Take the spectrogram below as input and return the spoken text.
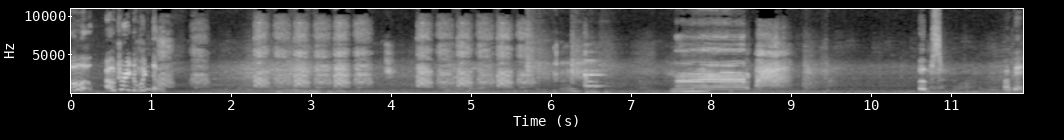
Oh, I'll try the window. Oops. Okay.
